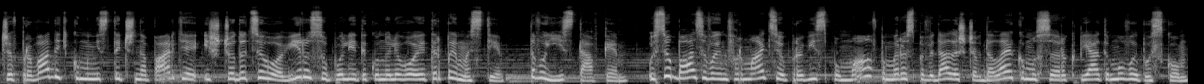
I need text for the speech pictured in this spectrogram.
чи впровадить комуністична партія і щодо цього вірусу політику нульової терпимості? Твої ставки. Усю базову інформацію про віспу мавп ми розповідали ще в далекому 45-му випуску.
